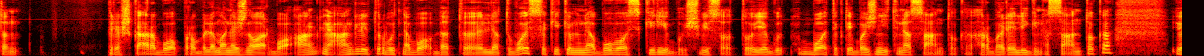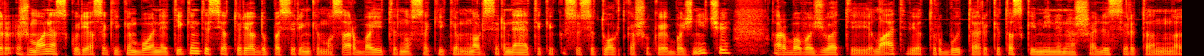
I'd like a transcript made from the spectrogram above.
ten prieš karą buvo problema, nežinau, ar buvo Anglijai, ne Anglijai turbūt nebuvo, bet e, Lietuvoje, sakykime, nebuvo skirybų iš viso. To, jeigu buvo tik tai bažnytinė santoka arba religinė santoka ir žmonės, kurie, sakykime, buvo netikintis, jie turėjo du pasirinkimus. Arba eiti, nu, sakykime, nors ir netiki, susituokti kažkokioje bažnyčiai, arba važiuoti į Latviją turbūt ar kitas kaimininės šalis ir ten e,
